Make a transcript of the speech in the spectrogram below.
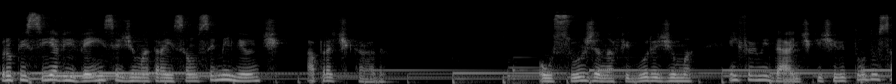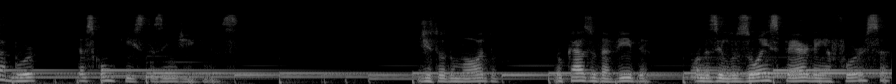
propicie a vivência de uma traição semelhante à praticada. Ou surja na figura de uma enfermidade que tire todo o sabor das conquistas indignas. De todo modo, no caso da vida, quando as ilusões perdem a força,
